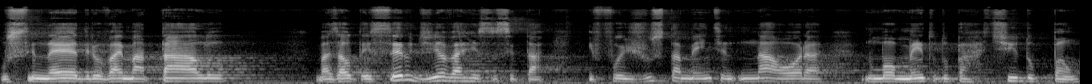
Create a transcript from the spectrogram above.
o sinédrio vai matá-lo mas ao terceiro dia vai ressuscitar. E foi justamente na hora, no momento do partir do pão.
